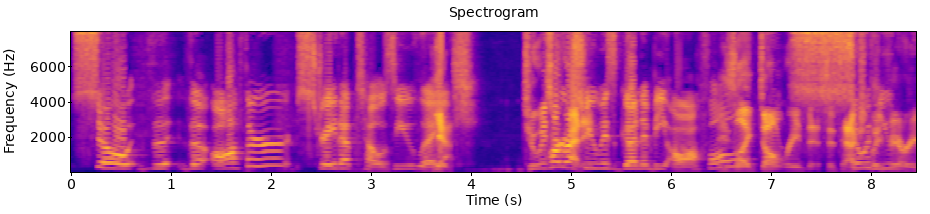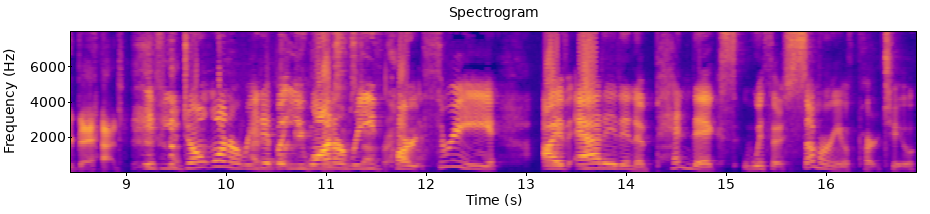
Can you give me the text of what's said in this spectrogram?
so the the author straight up tells you like yes. To his part credit, two is gonna be awful he's like, "Don't read this. It's So if actually you- very bad." if you don't want to read I'm it, but you want to read right part now. three, I've added an appendix with a summary of part two.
